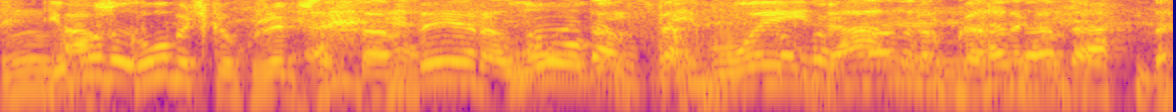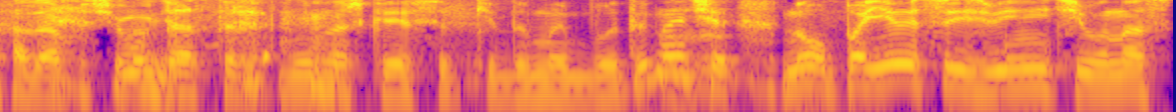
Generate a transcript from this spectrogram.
И а будут... в скобочках уже писать Сандеро, ну, Логан, Степвей, Дастер, в конце концов. Да, да, почему ну, Дастер немножко, я все таки думаю, будет иначе. Но появится, извините, у нас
